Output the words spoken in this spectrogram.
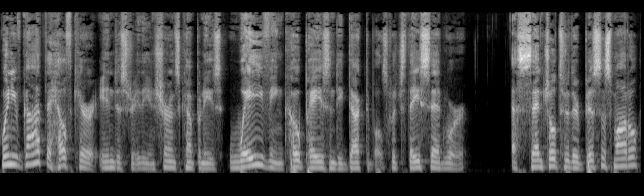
When you've got the healthcare industry, the insurance companies waiving copays and deductibles, which they said were essential to their business model.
